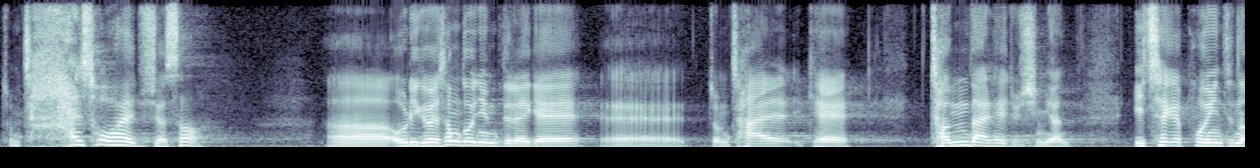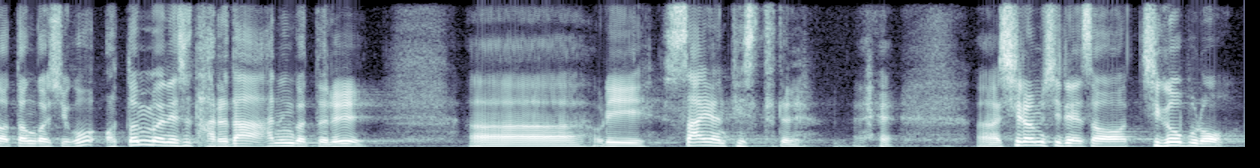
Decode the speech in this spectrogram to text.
좀 잘 소화해 주셔서 어, 우리 교회 성도님들에게 좀 잘 이렇게 전달해 주시면 이 책의 포인트는 어떤 것이고 어떤 면에서 다르다 하는 것들을 어, 우리 scientist들 어, 실험실에서 직업으로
